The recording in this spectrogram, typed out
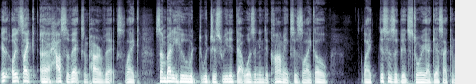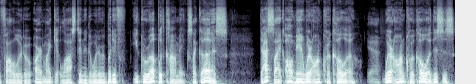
It, oh, it's like uh, House of X and Power of X. Like somebody who would would just read it that wasn't into comics is like, oh, like this is a good story. I guess I can follow it, or, or I might get lost in it or whatever. But if you grew up with comics like us, that's like, oh man, we're on Krakoa. Yeah. We're on Krakoa. This is,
